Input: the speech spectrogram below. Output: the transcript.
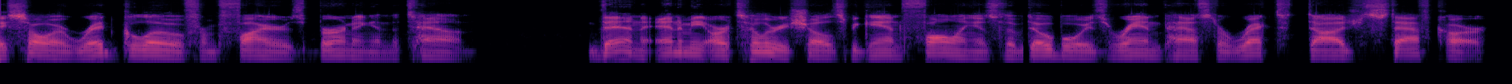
they saw a red glow from fires burning in the town. Then enemy artillery shells began falling as the doughboys ran past a wrecked Dodge staff car,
